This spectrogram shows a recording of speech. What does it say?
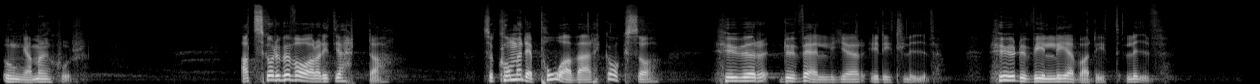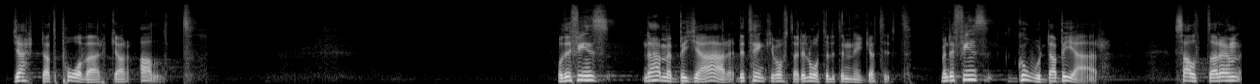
unga människor. Att ska du bevara ditt hjärta så kommer det påverka också hur du väljer i ditt liv. Hur du vill leva ditt liv. Hjärtat påverkar allt. Och det finns det här med begär, det tänker vi ofta, det låter lite negativt. Men det finns goda begär. Saltaren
